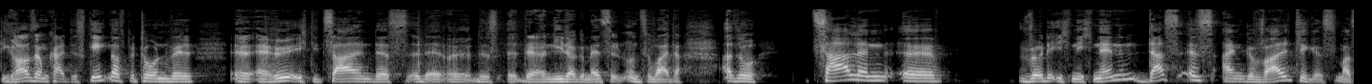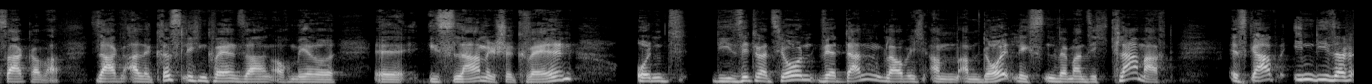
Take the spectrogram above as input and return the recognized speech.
die Grausamkeit des Gegners betonen will, äh, erhöhe ich die Zahlen des, äh, äh des äh, der Niedergemetzelten und so weiter. Also Zahlen äh, würde ich nicht nennen. Dass es ein gewaltiges Massaker war, sagen alle christlichen Quellen, sagen auch mehrere äh, islamische Quellen. Und die Situation wird dann, glaube ich, am, am deutlichsten, wenn man sich klar macht, es gab in dieser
